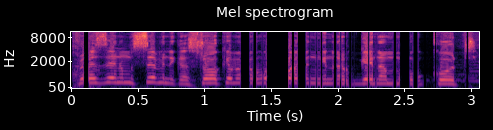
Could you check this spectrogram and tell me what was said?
Pulezidenti museveni kasitooke ngenda kugenda mu kooti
